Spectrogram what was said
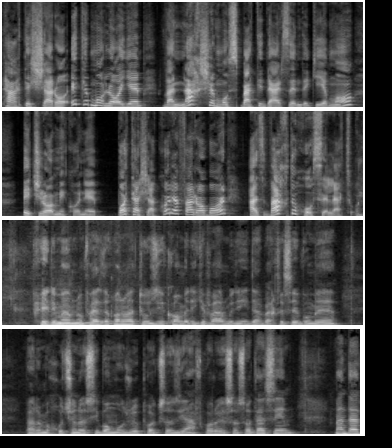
تحت شرایط ملایم و نقش مثبتی در زندگی ما اجرا می‌کنه. تشکر فراوان از وقت و حوصلتون. خیلی ممنون فرد خانم و توضیح کاملی که فرمودین. در بخش سوم برنامه خودشناسی با موضوع پاکسازی افکار و احساسات هستیم. من در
